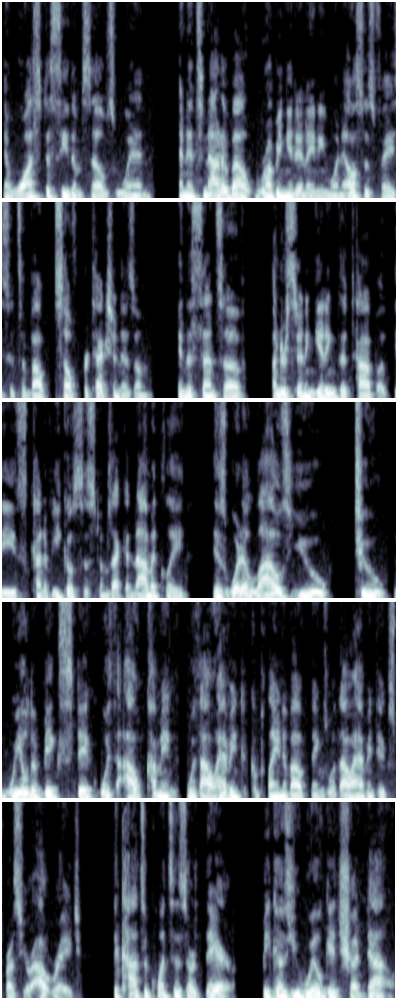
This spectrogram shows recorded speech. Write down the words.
and wants to see themselves win. And it's not about rubbing it in anyone else's face. It's about self protectionism in the sense of understanding getting to the top of these kind of ecosystems economically is what allows you to wield a big stick without coming without having to complain about things without having to express your outrage the consequences are there because you will get shut down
